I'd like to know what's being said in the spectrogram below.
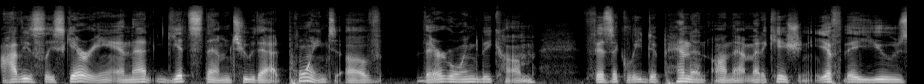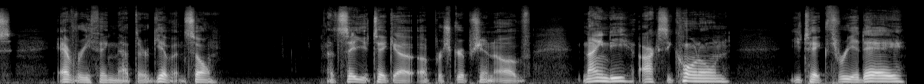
obviously scary, and that gets them to that point of they're going to become physically dependent on that medication if they use everything that they're given. So, let's say you take a, a prescription of 90 oxycodone, you take three a day,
